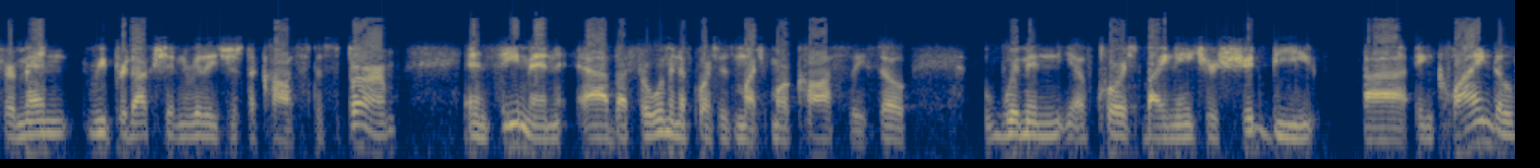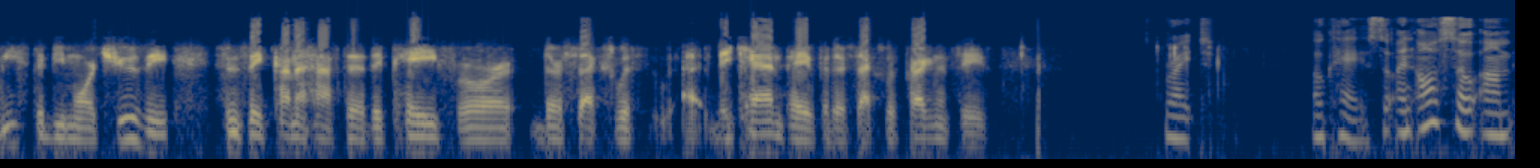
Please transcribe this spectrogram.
for men, reproduction really is just the cost of sperm and semen, uh, but for women, of course, is much more costly. So, women, of course, by nature, should be uh, inclined at least to be more choosy since they kind of have to they pay for their sex with uh, they can pay for their sex with pregnancies Right. Okay. So, and also, um,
